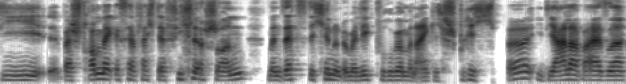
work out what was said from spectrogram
Die bei Stromberg ist ja vielleicht der Fehler schon, man setzt sich hin und überlegt, worüber man eigentlich spricht. Ne? Idealerweise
